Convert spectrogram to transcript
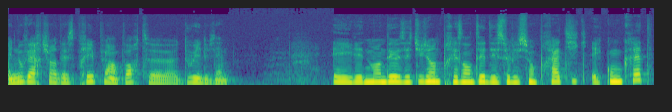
une ouverture d'esprit, peu importe euh, d'où ils viennent. Et il est demandé aux étudiants de présenter des solutions pratiques et concrètes,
